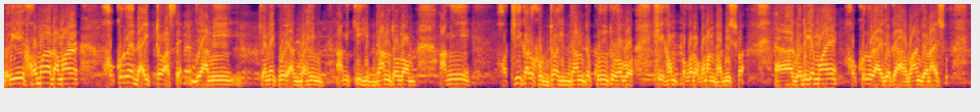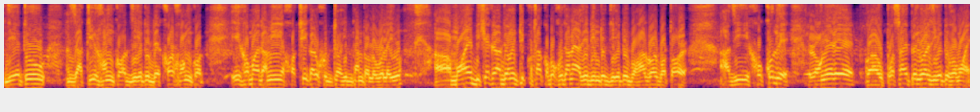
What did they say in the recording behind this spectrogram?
গতিকে এই সময়ত আমাৰ সকলোৰে দায়িত্ব আছে যে আমি কেনেকৈ আগবাঢ়িম আমি কি সিদ্ধান্ত ল'ম আমি সঠিক আৰু শুদ্ধ সিদ্ধান্ত কোনটো হ'ব সেই সম্পৰ্কত অকণমান ভাবি চোৱা গতিকে মই সকলো ৰাইজকে আহ্বান জনাইছোঁ যিহেতু জাতিৰ সংকট যিহেতু দেশৰ সংকট এই সময়ত আমি সঠিক আৰু শুদ্ধ সিদ্ধান্ত ল'ব লাগিব। মই বিশেষ ৰাজনৈতিক কথা ক'ব খোজা নাই আজিৰ দিনটোত যিহেতু বহাগৰ বতৰ। আজি সকলোৱে ৰঙেৰে উপচাই পেলোৱাৰ যিহেতু সময়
